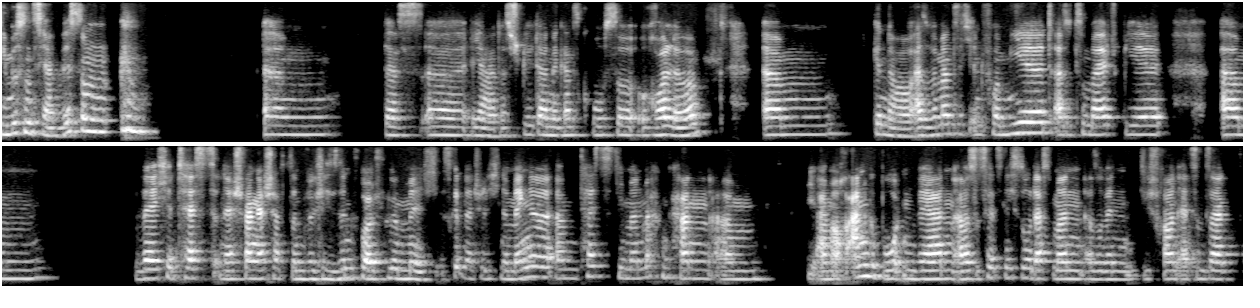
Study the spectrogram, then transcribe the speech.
die müssen es ja wissen. ähm, das, äh, ja, das spielt da eine ganz große Rolle. Ähm, Genau, also wenn man sich informiert, also zum Beispiel, ähm, welche Tests in der Schwangerschaft sind wirklich sinnvoll für mich. Es gibt natürlich eine Menge ähm, Tests, die man machen kann, ähm, die einem auch angeboten werden. Aber es ist jetzt nicht so, dass man, also wenn die Frauenärztin sagt,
